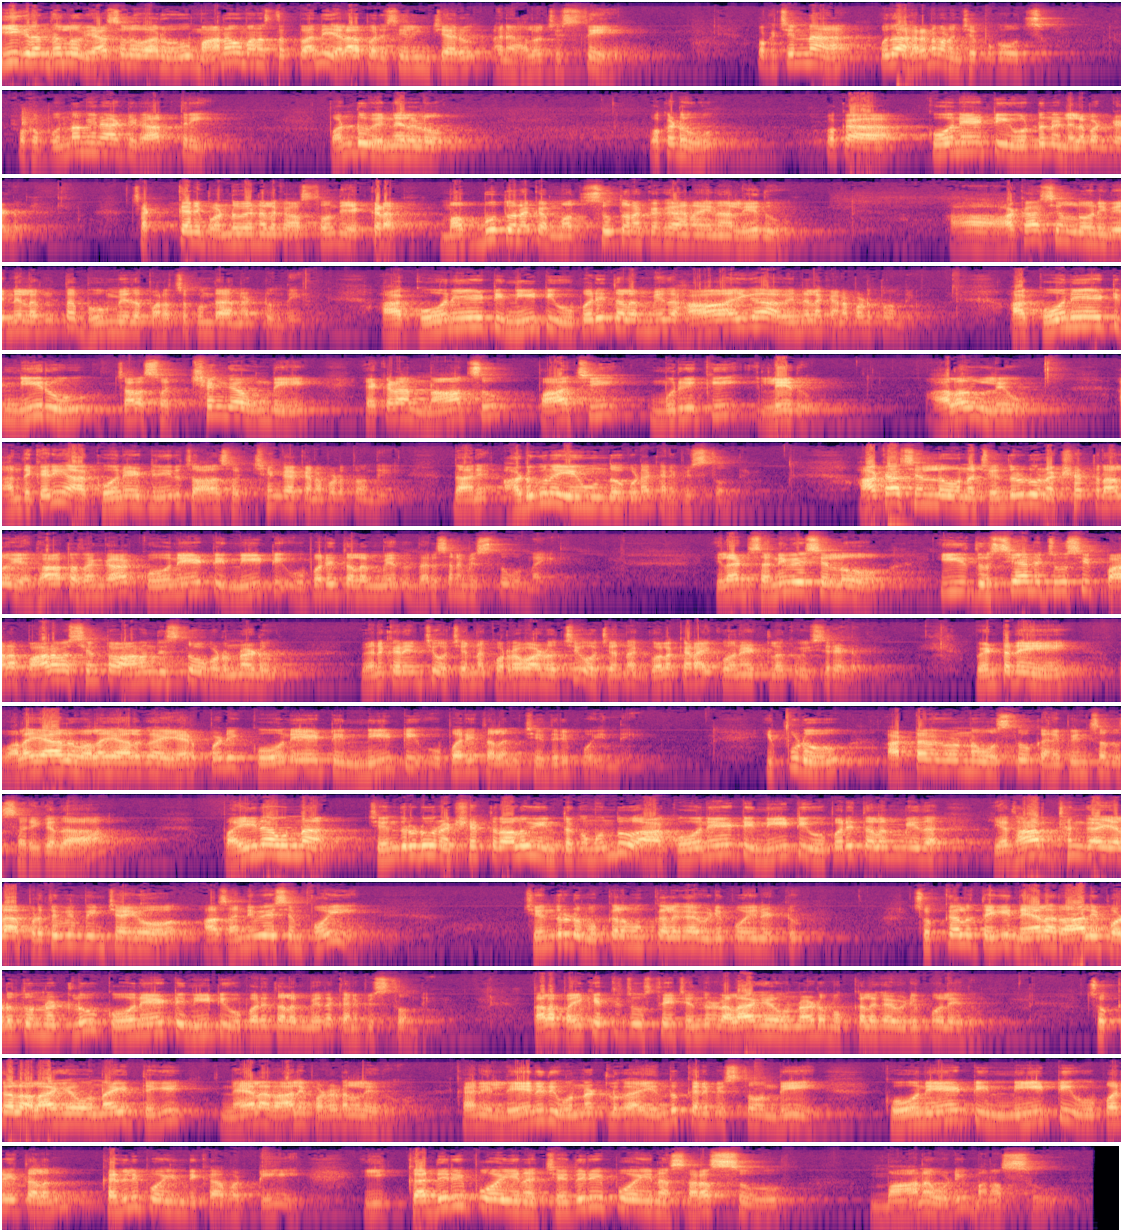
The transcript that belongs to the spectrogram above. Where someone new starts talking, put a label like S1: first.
S1: ఈ గ్రంథంలో వ్యాసుల వారు మానవ మనస్తత్వాన్ని ఎలా పరిశీలించారు అని ఆలోచిస్తే ఒక చిన్న ఉదాహరణ మనం చెప్పుకోవచ్చు. ఒక పున్నమి నాటి రాత్రి పండు వెన్నెలలో ఒకడు ఒక కోనేటి ఒడ్డున నిలబడ్డాడు. చక్కని పండు వెన్నెల కాస్తోంది. ఎక్కడ మబ్బు తునక మత్సు తునకగానైనా లేదు. ఆ ఆకాశంలోని వెన్నెలంతా భూమి మీద పరచకుందా అన్నట్టుంది. ఆ కోనేటి నీటి ఉపరితలం మీద హాయిగా ఆ వెన్నెల కనపడుతోంది. ఆ కోనేటి నీరు చాలా స్వచ్ఛంగా ఉంది. ఎక్కడ నాచు పాచి మురికి లేదు. అలలు లేవు. అందుకని ఆ కోనేటి నీరు చాలా స్వచ్ఛంగా కనపడుతుంది. దాని అడుగున ఏముందో కూడా కనిపిస్తుంది. ఆకాశంలో ఉన్న చంద్రుడు నక్షత్రాలు యథాతథంగా కోనేటి నీటి ఉపరితలం మీద దర్శనమిస్తూ ఉన్నాయి. ఇలాంటి సన్నివేశంలో ఈ దృశ్యాన్ని చూసి పార పారవశ్యంతో ఆనందిస్తూ ఒకడున్నాడు. వెనక నుంచి ఓ చిన్న కుర్రవాడు వచ్చి ఓ చిన్న గులకరాయి కోనేటిలోకి విసిరాడు. వెంటనే వలయాలు వలయాలుగా ఏర్పడి కోనేటి నీటి ఉపరితలం చెదిరిపోయింది. ఇప్పుడు అట్టనున్న వస్తువు కనిపించదు సరిగదా? పైన ఉన్న చంద్రుడు నక్షత్రాలు ఇంతకుముందు ఆ కోనేటి నీటి ఉపరితలం మీద యథార్థంగా ఎలా ప్రతిబింబించాయో ఆ సన్నివేశం పోయి చంద్రుడు ముక్కలు ముక్కలుగా విడిపోయినట్టు. చుక్కలు తెగి నేల రాలి పడుతున్నట్లు కోనేటి నీటి ఉపరితలం మీద కనిపిస్తోంది. తల పైకెత్తి చూస్తే చంద్రుడు అలాగే ఉన్నాడు ముక్కలుగా విడిపోలేదు. చుక్కలు అలాగే ఉన్నాయి తెగి నేల రాలి పడడం లేదు. కానీ లేనిది ఉన్నట్లుగా ఎందుకు కనిపిస్తోంది? కోనేటి నీటి ఉపరితలం కదిలిపోయింది కాబట్టి ఈ కదిరిపోయిన చెదిరిపోయిన సరస్సు మానవుడి మనస్సు.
